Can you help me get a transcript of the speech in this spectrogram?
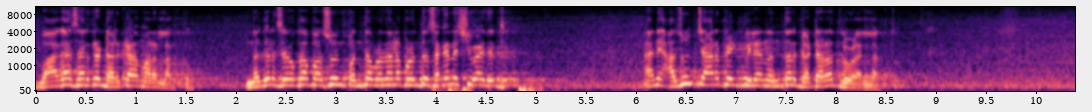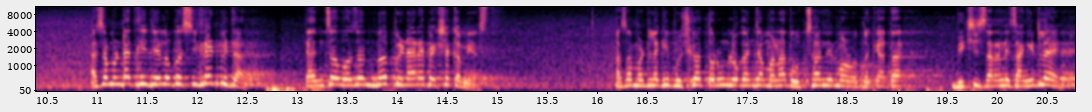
वाघासारखं ढरकाळ मारायला लागतो. नगरसेवकापासून पंतप्रधानापर्यंत सगळ्यांना शिवाय देतो. आणि अजून चार पेग पिल्यानंतर गटारात लोळायला लागतो. असं म्हणतात की जे लोक सिगरेट पितात त्यांचं वजन न पिणाऱ्यापेक्षा कमी असतं. असं म्हटलं की पुष्कळ तरुण लोकांच्या मनात उत्साह निर्माण होतो की आता दीक्षित सरांनी सांगितलं आहे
